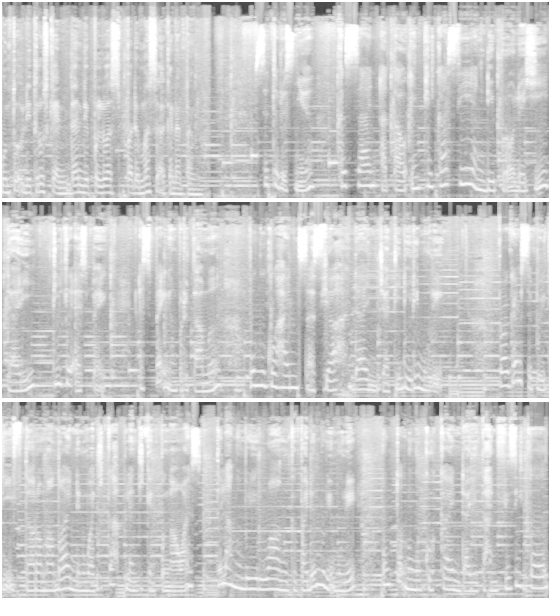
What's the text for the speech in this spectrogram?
untuk diteruskan dan diperluas pada masa akan datang. Seterusnya, kesan atau implikasi yang diperolehi dari tiga aspek. Aspek yang pertama, pengukuhan sasiah dan jati diri murid. Program seperti Iftar Ramadan dan Watikah Pelantikan Pengawas telah memberi ruang kepada murid-murid untuk mengukuhkan daya tahan fizikal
